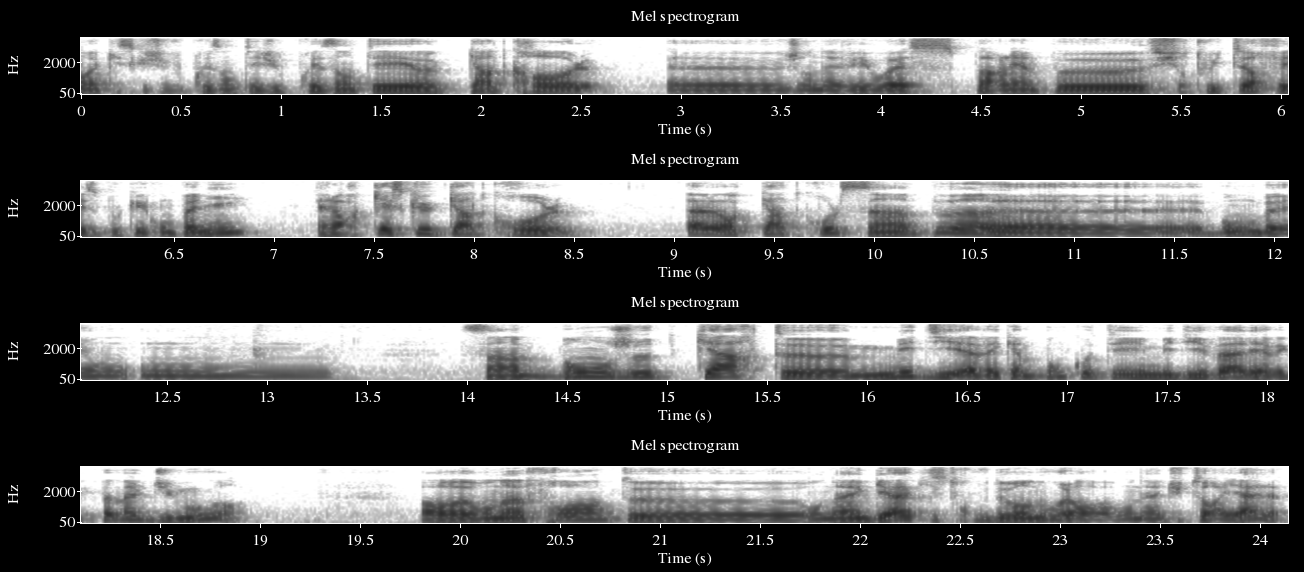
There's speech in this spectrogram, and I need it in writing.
moi, qu'est-ce que je vais vous présenter? Je vais vous présenter euh, Card Crawl. Euh, j'en avais ouais, parlé un peu sur Twitter, Facebook et compagnie. Alors, qu'est-ce que Card Crawl? Alors, Card Crawl, c'est un peu un... euh, Bon, ben, on, on- c'est un bon jeu de cartes euh, médi- avec un bon côté médiéval et avec pas mal d'humour. Alors, on affronte, on a un gars qui se trouve devant nous. Alors, on a un tutoriel.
